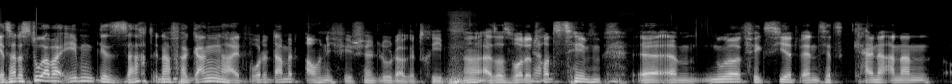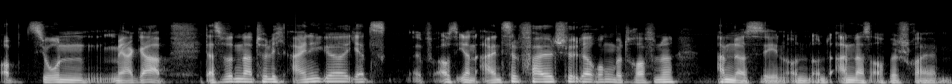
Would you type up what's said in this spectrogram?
Jetzt hattest du aber eben gesagt, in der Vergangenheit wurde damit auch nicht viel Schindluder getrieben. Ne? Also es wurde ja. trotzdem äh, ähm, nur fixiert, wenn es jetzt keine anderen Optionen mehr gab. Das würden natürlich einige jetzt äh, aus ihren Einzelfallschilderungen Betroffene anders sehen und, und anders auch beschreiben.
